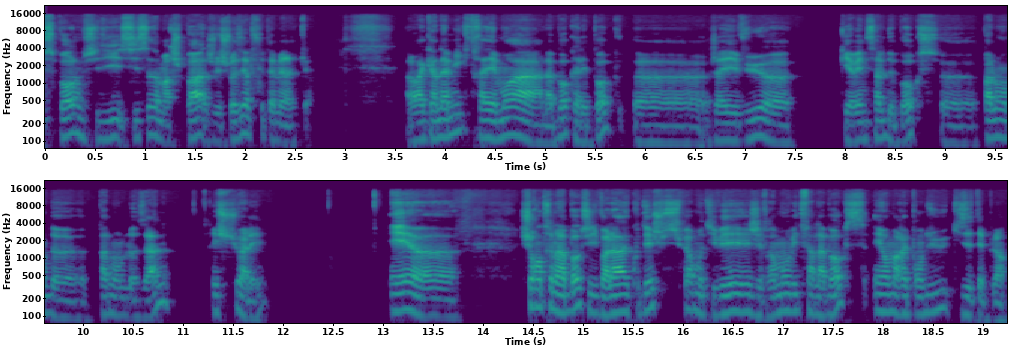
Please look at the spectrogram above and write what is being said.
sport, je me suis dit, si ça ne marche pas, je vais choisir le foot américain. Alors avec un ami qui travaillait moi à la boxe à l'époque, euh, j'avais vu euh, qu'il y avait une salle de boxe euh, pas, loin de, pas loin de Lausanne, et je suis allé. Et je suis rentré dans la boxe, j'ai dit, voilà, écoutez, je suis super motivé, j'ai vraiment envie de faire de la boxe, et on m'a répondu qu'ils étaient pleins.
